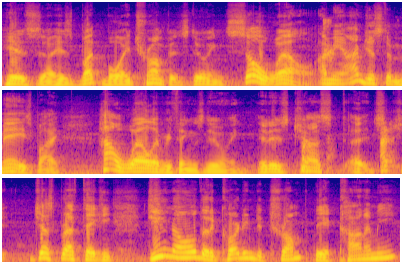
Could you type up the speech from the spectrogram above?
his uh, his butt boy Trump is doing so well. I mean, I'm just amazed by how well everything's doing. It is just uh, j- just breathtaking. Do you know that according to Trump, the economy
